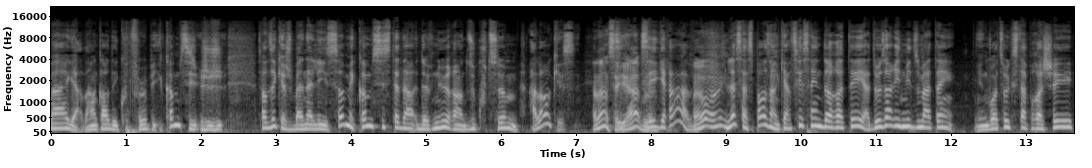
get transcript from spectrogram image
ben regarde, encore des coups de feu. Puis comme si, je, je- sans dire que je banalise ça, mais comme si c'était devenu rendu coutume. Alors que c'est- Ah non, c'est grave. C'est grave. Ah ouais. Là, ça se passe dans le quartier Sainte-Dorothée à 2h30 du matin. Il y a une voiture qui s'est approchée,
